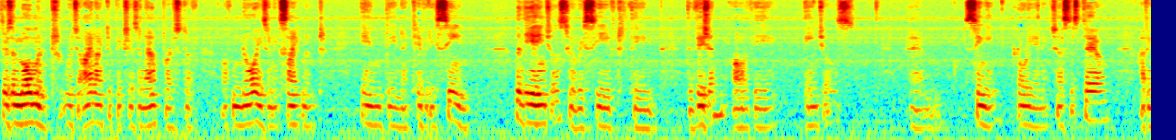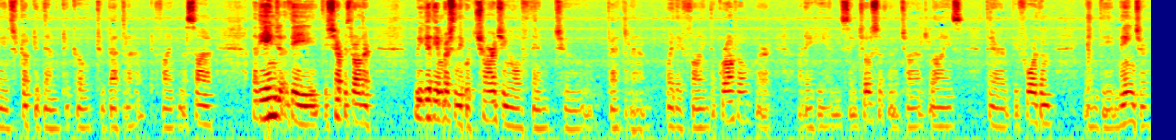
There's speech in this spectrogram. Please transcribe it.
There's a moment which I like to picture as an outburst of, of noise and excitement in the nativity scene when the angels who received the the vision of the angels um, singing Gloria in excelsis Deo, having instructed them to go to Bethlehem to find the Messiah. And the angel, the, the shepherds rather, we get the impression they go charging off then to Bethlehem, where they find the grotto where Our Lady and Saint Joseph and the child lies there before them in the manger,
